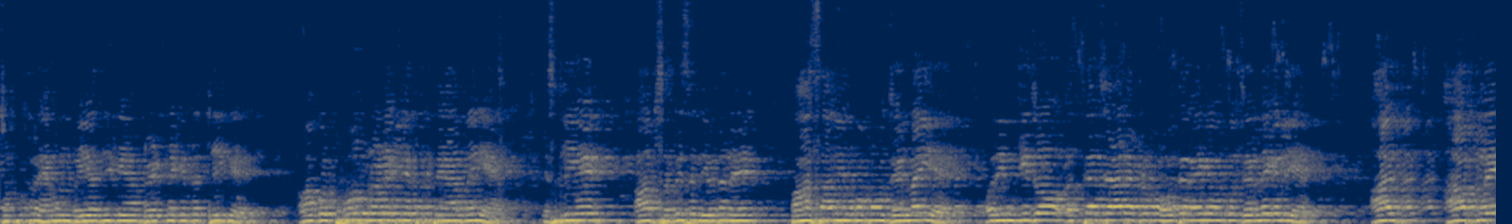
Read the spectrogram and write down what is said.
सुपुत्र हेमंत भैया जी के यहाँ बैठने के लिए ठीक है। वहाँ कोई फ़ोन उठाने के लिए तक तैयार नहीं है। इसलिए आप सभी से निवेदन है, पाँच साल इनको झेलना ही और इनकी जो अत्याचार है को होते रहेंगे, उनको झेलने के लिए। आज आपने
